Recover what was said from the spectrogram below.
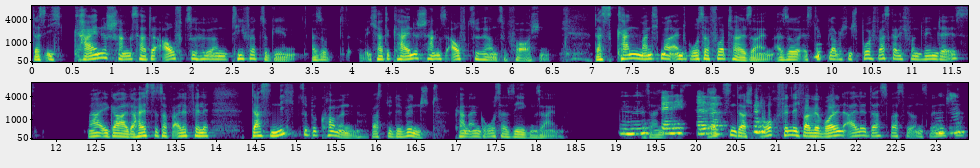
dass ich keine Chance hatte, aufzuhören, tiefer zu gehen. Also ich hatte keine Chance, aufzuhören zu forschen. Das kann manchmal ein großer Vorteil sein. Also es gibt, glaube ich, einen Spruch, ich weiß gar nicht, von wem der ist. Na, egal, da heißt es auf alle Fälle, das nicht zu bekommen, was du dir wünschst, kann ein großer Segen sein. Mhm, das ist ein ätzender Spruch, finde ich, weil wir wollen alle das, was wir uns wünschen. Mhm.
